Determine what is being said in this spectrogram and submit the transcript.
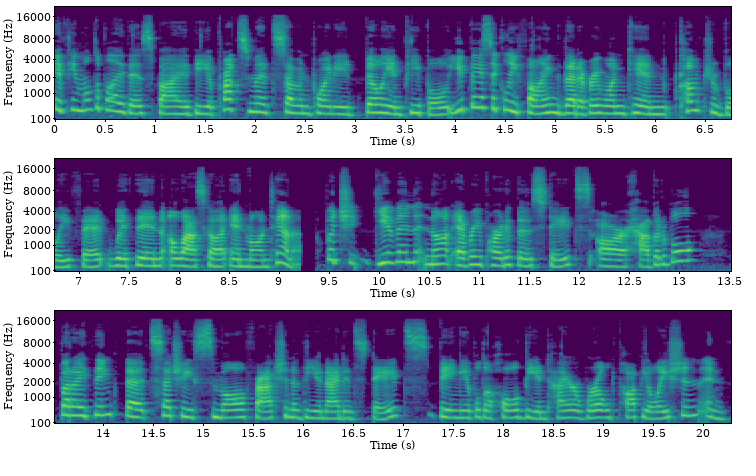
If you multiply this by the approximate 7.8 billion people, you'd basically find that everyone can comfortably fit within Alaska and Montana. Which, given not every part of those states are habitable, but I think that such a small fraction of the United States being able to hold the entire world population in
